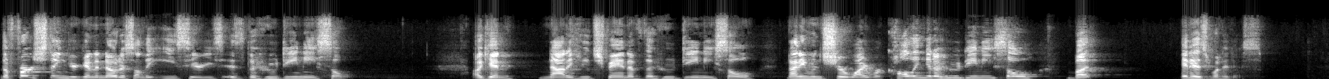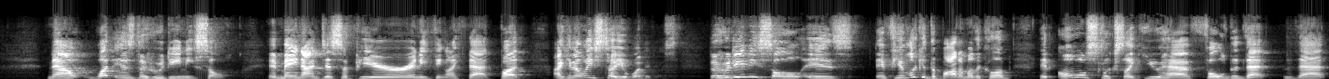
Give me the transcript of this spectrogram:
the first thing you're going to notice on the E series is the Houdini sole. Again, not a huge fan of the Houdini sole. Not even sure why we're calling it a Houdini sole, but it is what it is. Now, what is the Houdini sole? It may not disappear or anything like that, but I can at least tell you what it is. The Houdini sole is, if you look at the bottom of the club, it almost looks like you have folded that that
